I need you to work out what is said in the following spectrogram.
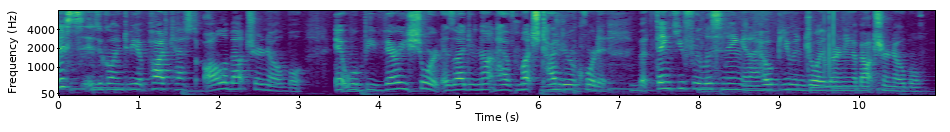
This is going to be a podcast all about Chernobyl. It will be very short as I do not have much time to record it, but thank you for listening and I hope you enjoy learning about Chernobyl.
